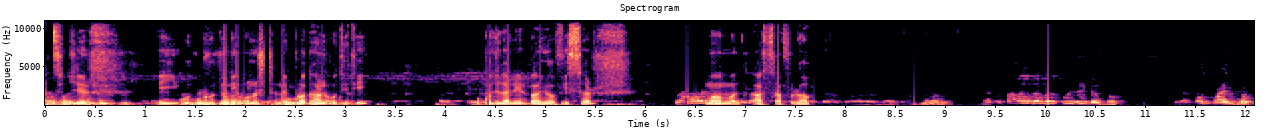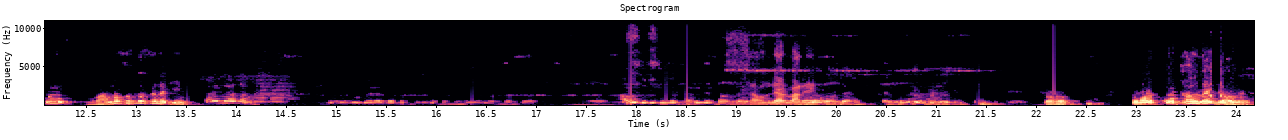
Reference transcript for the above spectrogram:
আজকের এই উদ্বোধনী অনুষ্ঠানে প্রধান অতিথি উপজেলা নির্বাহী অফিসার মোহাম্মদ আশরাফুল হক। বাড়ে? শোনো তোমার কোথাও যাইতে হবে না।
